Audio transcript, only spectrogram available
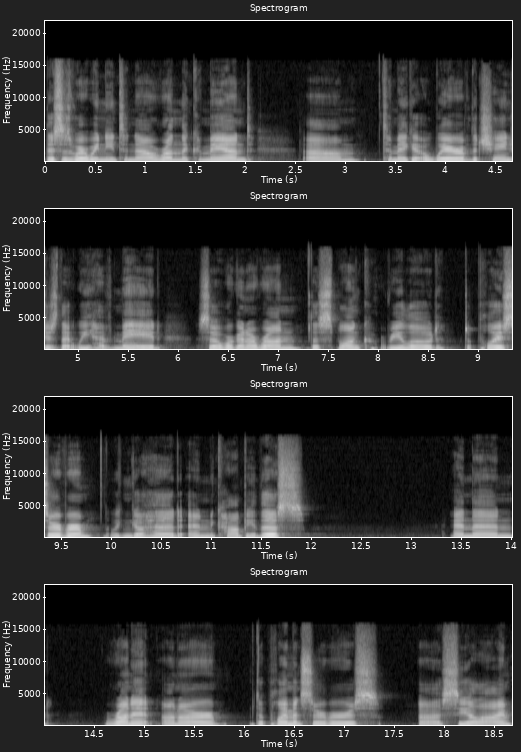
this is where we need to now run the command um, to make it aware of the changes that we have made. So we're going to run the Splunk reload deploy server. We can go ahead and copy this and then run it on our deployment server's uh, CLI.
